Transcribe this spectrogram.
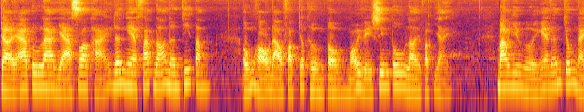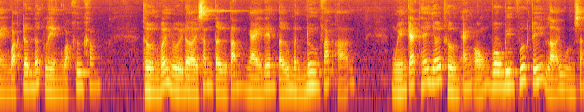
Trời atula dạ so thải đến nghe pháp đó nên chí tâm. Ủng hộ đạo phật cho thường tồn mỗi vị xuyên tu lời phật dạy bao nhiêu người nghe đến chốn này hoặc trên đất liền hoặc hư không? Thường với người đời sanh từ tâm, ngày đêm tự mình nương pháp ở. Nguyện các thế giới thường an ổn, vô biên phước trí lợi quần sanh.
